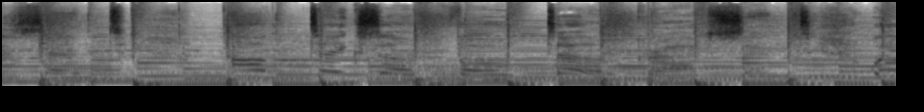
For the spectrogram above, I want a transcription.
I'll take some photographs and we'll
